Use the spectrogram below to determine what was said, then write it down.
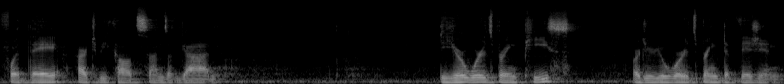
for they are to be called sons of God. Do your words bring peace, or do your words bring division?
